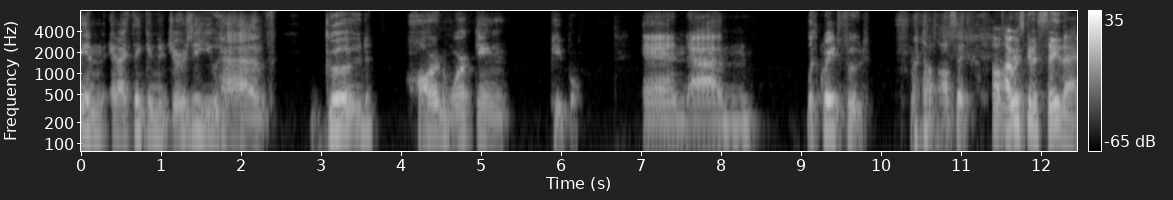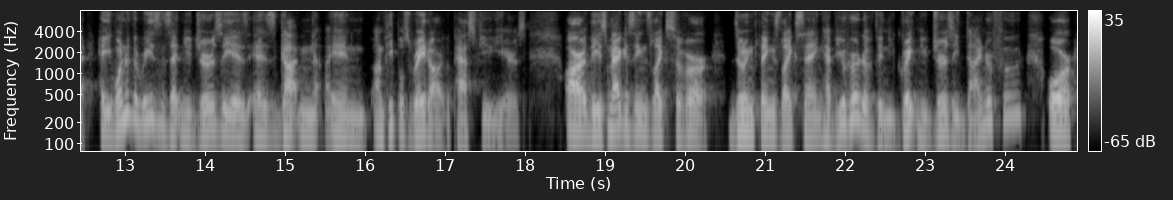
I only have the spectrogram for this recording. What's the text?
And, and I think in New Jersey, you have good, hardworking people and um, with great food. I'll, I'll say Oh, I was going to say that. Hey, one of the reasons that New Jersey is has gotten in on people's radar the past few years are these magazines like Saveur doing things like saying, "Have you heard of the great New Jersey diner food?" Or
